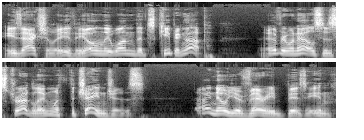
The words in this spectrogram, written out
He's actually the only one that's keeping up. Everyone else is struggling with the changes. I know you're very busy, and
